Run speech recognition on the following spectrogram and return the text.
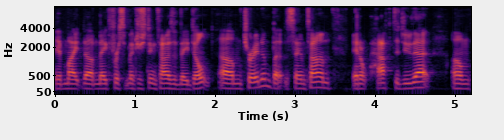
It might uh, make for for some interesting times if they don't um, trade him, but at the same time, they don't have to do that. Um,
